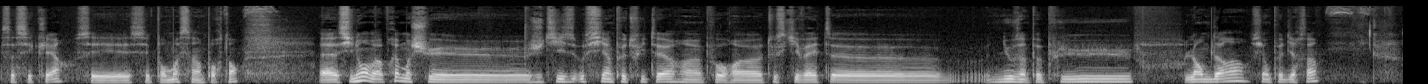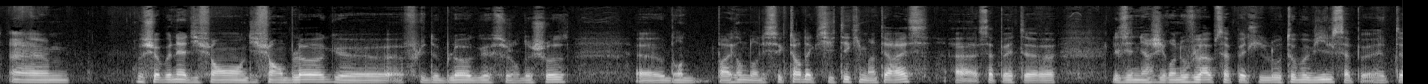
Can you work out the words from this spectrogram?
Ça c'est clair, c'est pour moi c'est important. Euh, sinon, bah, après, moi, j'utilise aussi un peu Twitter pour tout ce qui va être news un peu plus lambda, si on peut dire ça. Je me suis abonné à différents, différents blogs, flux de blogs, ce genre de choses. par exemple, dans les secteurs d'activité qui m'intéressent, euh, ça peut être euh, les énergies renouvelables, ça peut être l'automobile, ça peut être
